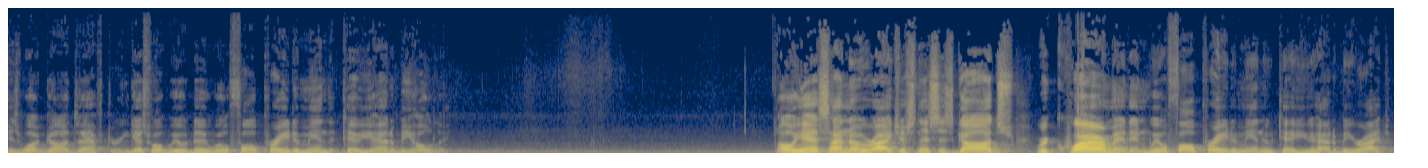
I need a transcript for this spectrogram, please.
is what God's after. And guess what we'll do? We'll fall prey to men that tell you how to be holy. Oh, yes, I know righteousness is God's requirement, and we'll fall prey to men who tell you how to be righteous.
